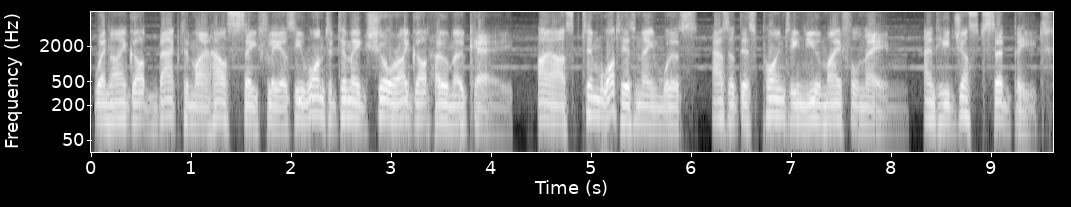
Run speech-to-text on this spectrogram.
when I got back to my house safely as he wanted to make sure I got home okay. I asked him what his name was as at this point he knew my full name and he just said Pete.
